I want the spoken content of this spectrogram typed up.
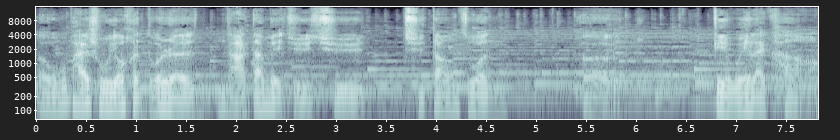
呃，我不排除有很多人拿耽美剧去去当做呃 gay 微来看啊。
